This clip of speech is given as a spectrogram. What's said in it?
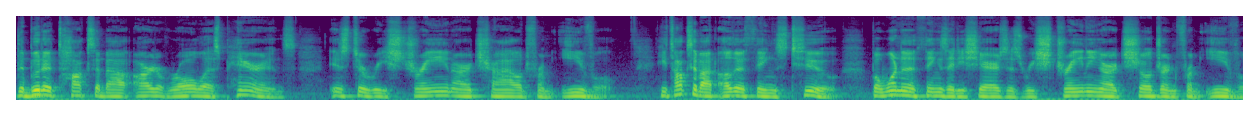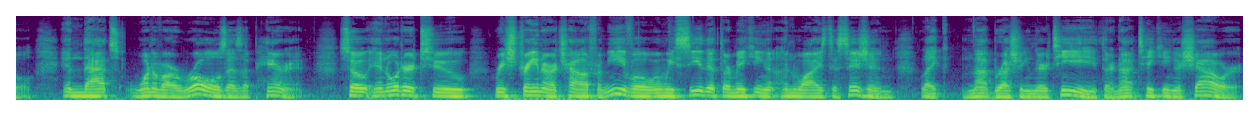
the buddha talks about our role as parents is to restrain our child from evil. He talks about other things too but one of the things that he shares is restraining our children from evil and that's one of our roles as a parent so, in order to restrain our child from evil, when we see that they're making an unwise decision, like not brushing their teeth or not taking a shower,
